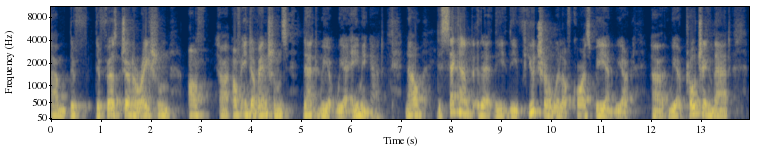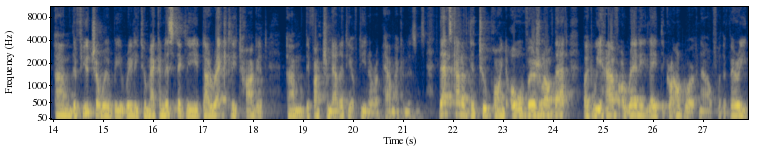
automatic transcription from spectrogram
um, the, the first generation of, uh, of interventions that we are, we are aiming at. Now, the second, the, the, the future will of course be, and we are, uh, we are approaching that, um, the future will be really to mechanistically directly target um, the functionality of DNA repair mechanisms. That's kind of the 2.0 version of that, but we have already laid the groundwork now for the very,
